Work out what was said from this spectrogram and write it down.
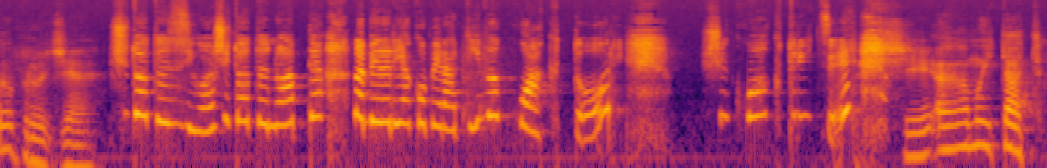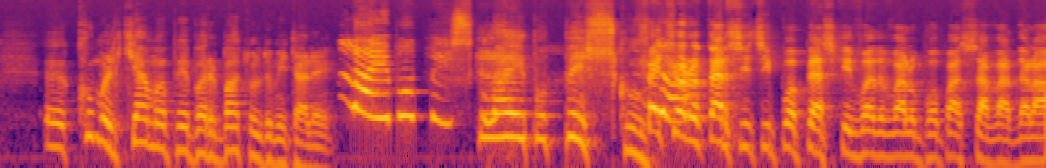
Dobrogea. Și toată ziua și toată noaptea la berăria cooperativă cu actori și cu actrițe Și am uitat. Uh, Cum îl cheamă pe bărbatul dumitale? la Epopescu. La Epopescu. Feciorul Tarsiții Popescu, îi văd lui Popa Sava de la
